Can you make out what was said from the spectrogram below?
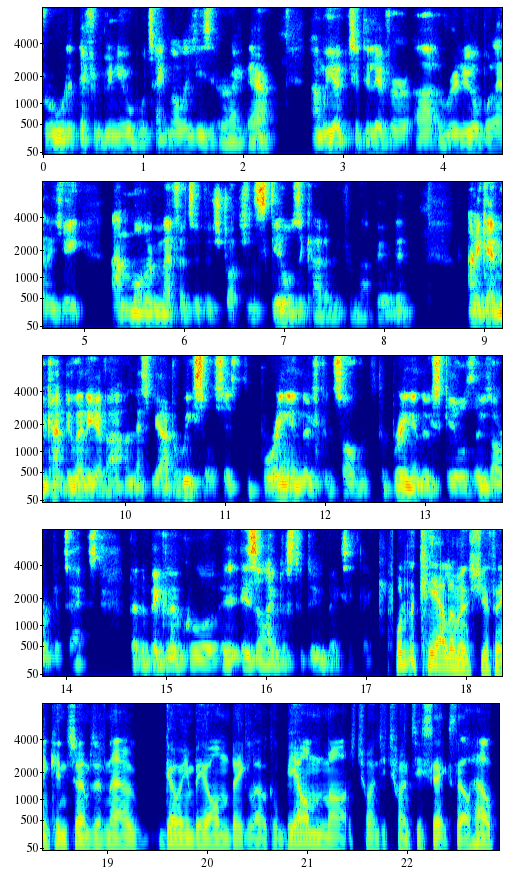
for all the different renewable technologies that are out there. And we hope to deliver uh, a renewable energy and modern methods of construction skills academy from that building. And again, we can't do any of that unless we have the resources to bring in those consultants, to bring in those skills, those architects that the big local is allowed us to do, basically. What are the key elements you think in terms of now going beyond big local, beyond March 2026, that'll help,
